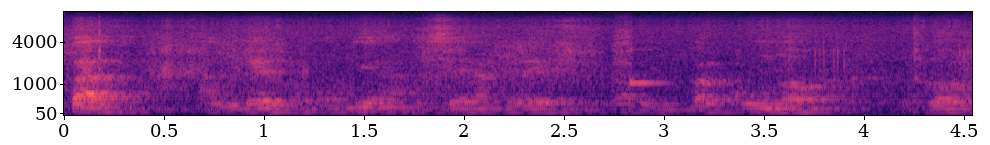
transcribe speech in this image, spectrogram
che ha a livello mondiale, se anche qualcuno come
